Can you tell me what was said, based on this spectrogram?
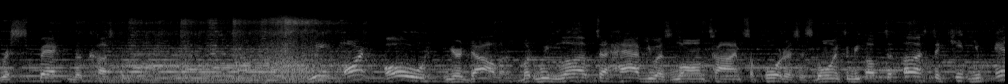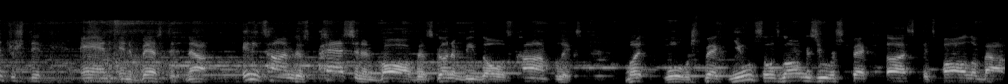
respect the customer. We aren't owed your dollar, but we love to have you as longtime supporters. It's going to be up to us to keep you interested and invested. Now, anytime there's passion involved, there's going to be those conflicts, but we'll respect you. So as long as you respect us, it's all about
